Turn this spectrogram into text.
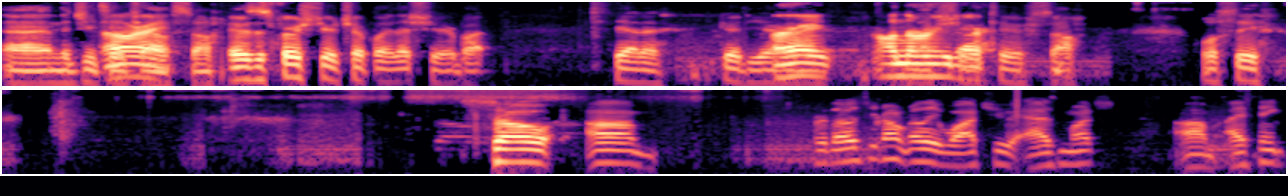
uh, in the GTHL. All right. So it was his first year AAA this year, but he had a good year. All right, on the radar. too. So we'll see. So, um, for those who don't really watch you as much, um, I think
